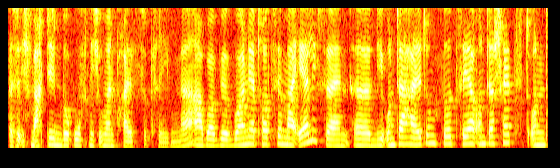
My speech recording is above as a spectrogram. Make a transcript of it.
also ich mache den Beruf nicht, um einen Preis zu kriegen, ne? aber wir wollen ja trotzdem mal ehrlich sein. Äh, die Unterhaltung wird sehr unterschätzt. Und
